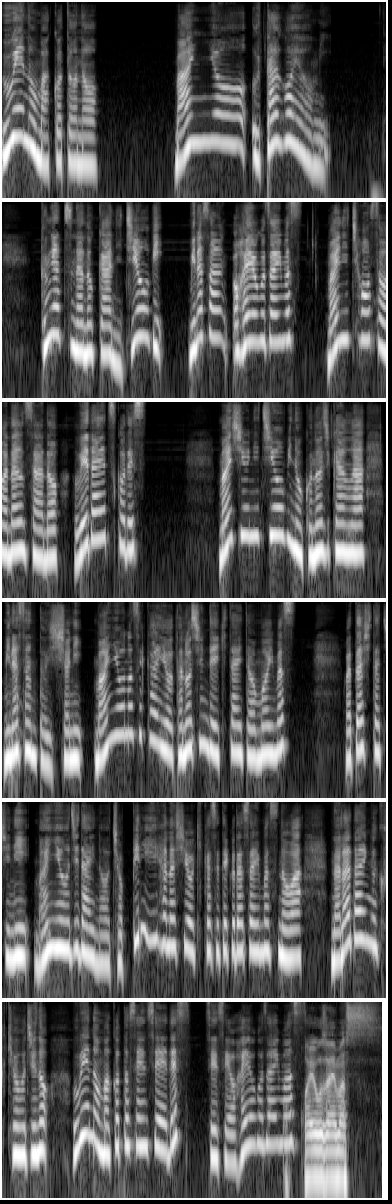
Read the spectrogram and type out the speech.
上野誠の万葉歌ご読み。9月7日日曜日。皆さんおはようございます。毎日放送アナウンサーの上田悦子です。毎週日曜日のこの時間は皆さんと一緒に万葉の世界を楽しんでいきたいと思います。私たちに万葉時代のちょっぴりいい話を聞かせてくださいますのは、奈良大学教授の上野誠先生です。先生おはようございます。おはようございます。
